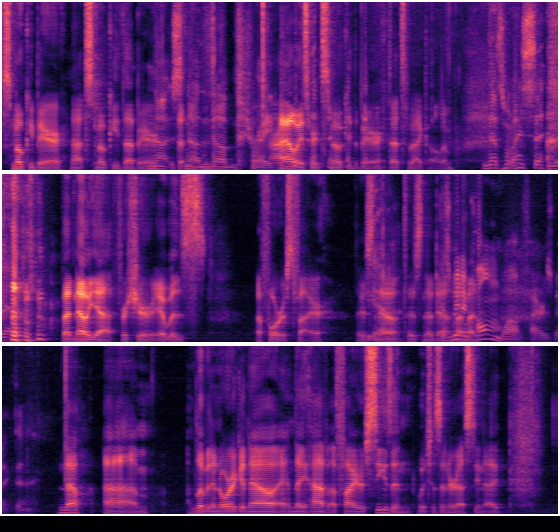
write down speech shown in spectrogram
Smokey Bear, not Smokey the Bear. no, it's Th- not the right. I always heard Smokey the Bear. That's what I called him. That's what I said. Yeah. But no, yeah, for sure, it was a forest fire. There's no, there's no doubt. Because we didn't mind. call them wildfires back then. No. Um, I'm living in Oregon now, and they have a fire season, which is interesting. I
